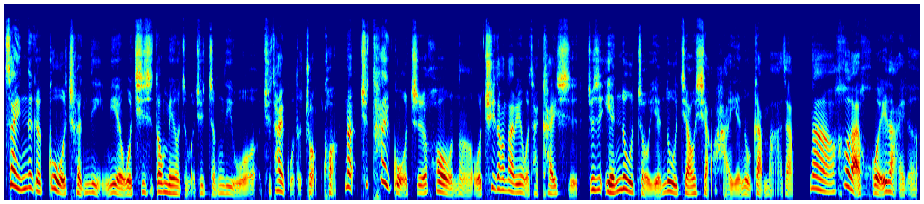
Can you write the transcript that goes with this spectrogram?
在那个过程里面，我其实都没有怎么去整理我去泰国的状况。那去泰国之后呢，我去到那边，我才开始就是沿路走，沿路教小孩，沿路干嘛这样。那后来回来了，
